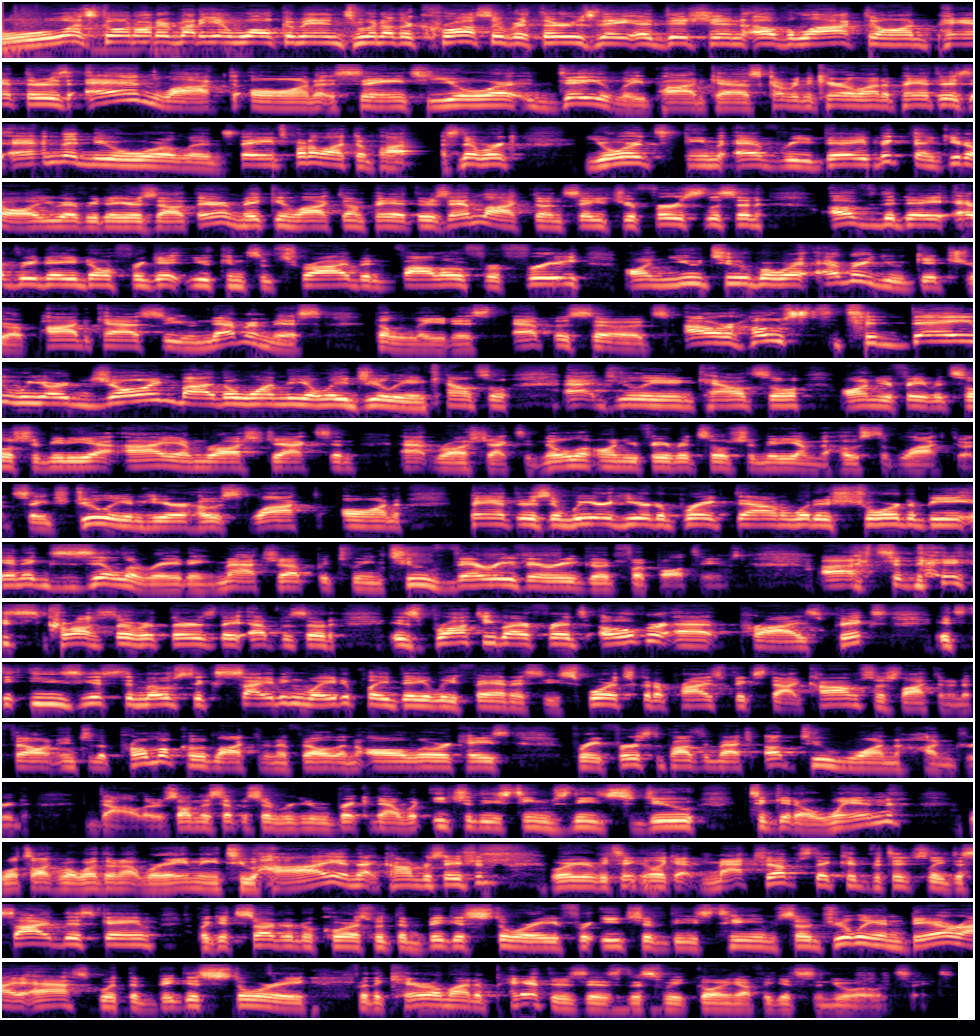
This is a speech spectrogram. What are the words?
What's going on, everybody, and welcome into another crossover Thursday edition of Locked On Panthers and Locked On Saints, your daily podcast covering the Carolina Panthers and the New Orleans Saints, but a Locked On Podcast Network, your team every day. Big thank you to all you everydayers out there making Locked On Panthers and Locked On Saints your first listen of the day every day. Don't forget you can subscribe and follow for free on YouTube or wherever you get your podcast so you never miss the latest episodes. Our host today, we are joined by the one, the only Julian Council at Julian Council on your favorite social media. I am Ross Jackson at Ross Jackson Nola on your favorite social media. I'm the host of Locked On Saints. Julian here, host Locked On Panthers, and we are here to break down what is sure to be an exhilarating matchup between two very, very good football teams. Uh, today's crossover Thursday episode is brought to you by our friends over at PrizePicks. It's the easiest and most exciting way to play daily fantasy sports. Go to prizepicks.com slash locked NFL and enter the promo code locked in And all lowercase for a first deposit match up to $100. On this episode, we're going to be breaking down what each of these teams needs to do to get a win. We'll talk about whether or not we're aiming too high in that conversation. We're going to be taking a look at matchups that could potentially decide this game, but get started, of course, with the biggest story for each of these teams. So, Julian, dare I ask what the biggest story for the Carolina Panthers is this week going up against the New Orleans Saints?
